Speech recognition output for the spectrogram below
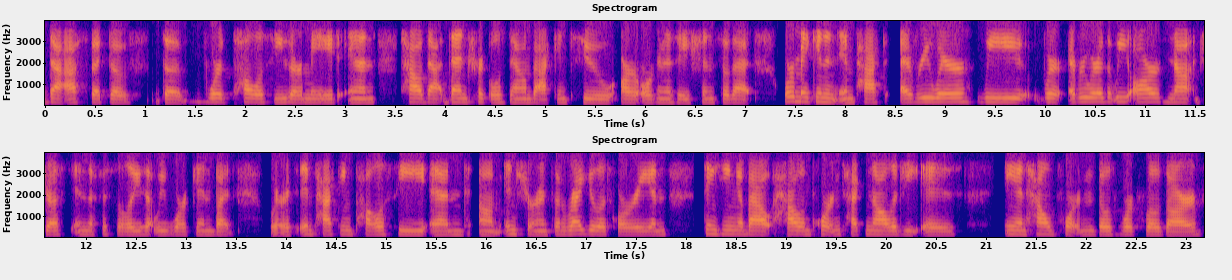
that aspect of the where policies are made and how that then trickles down back into our organization so that we're making an impact everywhere we where everywhere that we are not just in the facilities that we work in but where it's impacting policy and um, insurance and regulatory and thinking about how important technology is and how important those workflows are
